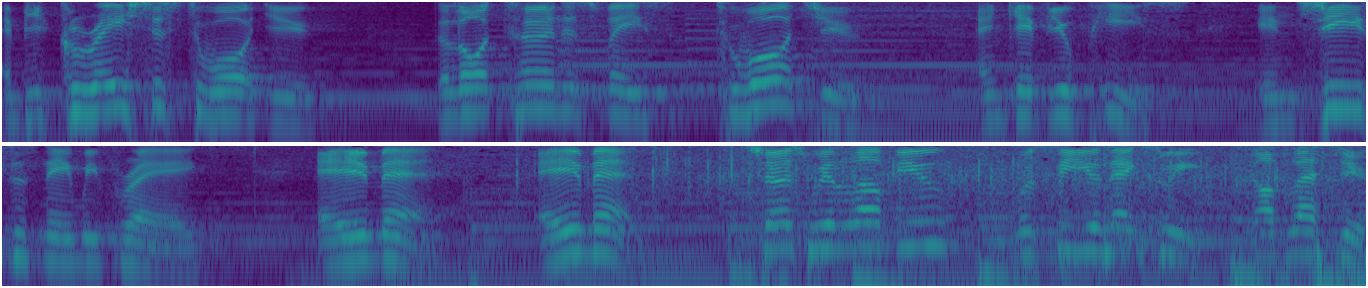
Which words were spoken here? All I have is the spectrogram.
and be gracious toward you. The Lord turn his face toward you and give you peace. In Jesus' name we pray. Amen. Amen. Church, we love you. We'll see you next week. God bless you.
